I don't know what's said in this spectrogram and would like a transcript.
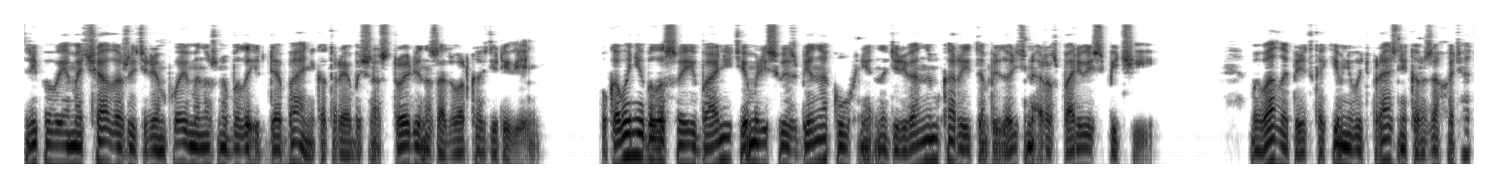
Липовое мочало жителям поймы нужно было и для бани, которые обычно строили на задворках деревень. У кого не было своей бани, те мылись в избе на кухне, на деревянном корытом, предварительно распариваясь в печи. Бывало, перед каким-нибудь праздником захотят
